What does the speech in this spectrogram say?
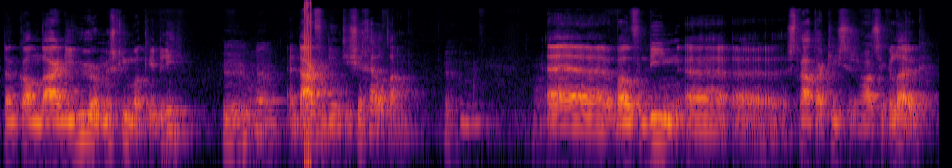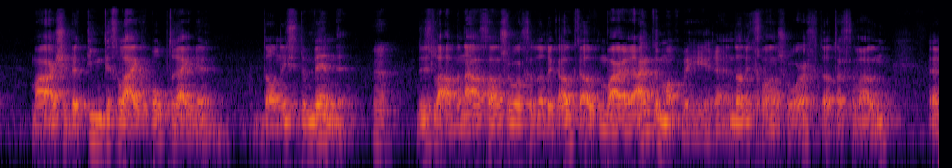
dan kan daar die huur misschien wel keer drie. En daar verdient hij zijn geld aan. Eh, bovendien, eh, eh, straatartiesten zijn hartstikke leuk. Maar als je er tien tegelijk op optreden, dan is het een bende. Ja. Dus laten we nou gewoon zorgen dat ik ook de openbare ruimte mag beheren. En dat ik gewoon zorg dat er gewoon eh,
